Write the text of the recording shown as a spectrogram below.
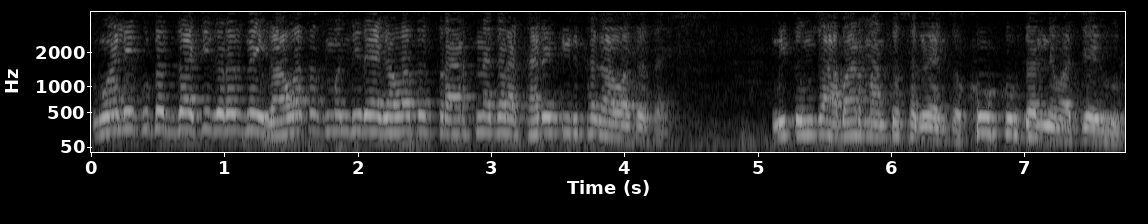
तुम्हाला कुठंच जायची गरज नाही. गावातच मंदिर आहे गावातच प्रार्थना करा. सारे तीर्थ गावातच आहे. मी तुमचा आभार मानतो सगळ्यांचं. खूप खूप धन्यवाद. जय गुरु.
